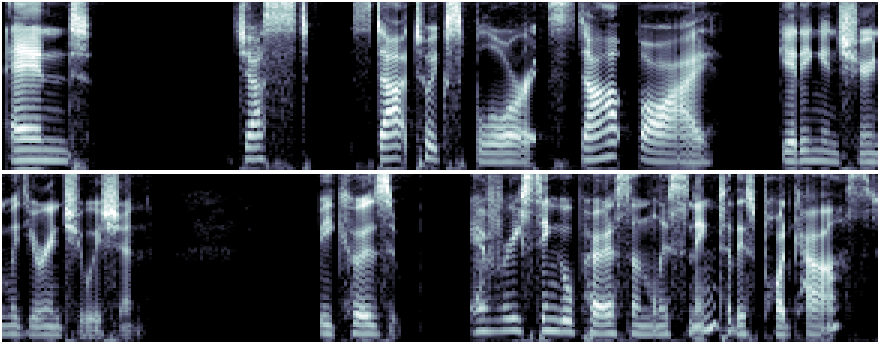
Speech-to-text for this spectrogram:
And just start to explore it. Start by getting in tune with your intuition because every single person listening to this podcast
